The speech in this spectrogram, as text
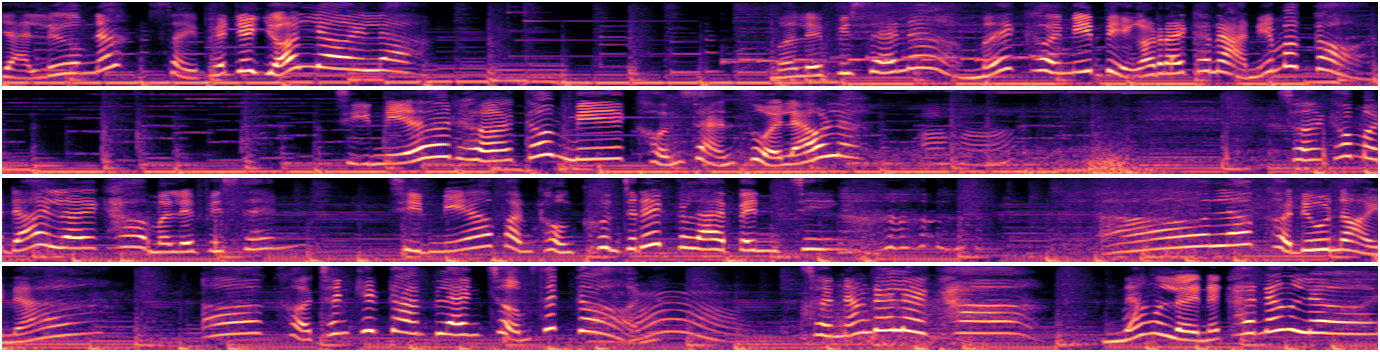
อย่าลืมนะ ใส่เพชรเยอะๆเลยล่ะมาเลฟิเซน่ไม่เคยมีปีกอะไรขนาดนี้มาก่อน ทีนี้เธอก็มีขนแสนสวยแล้วล่ะ ชิญเข้ามาได้เลยค่ะมาเลฟิเซนทีเนี้ยฝันของคุณจะได้กลายเป็นจริง เอาล่ะขอดูหน่อยนะเออขอฉันคิดการแปลงโฉมสักก่อน เชิญนั่งได้เลยค่ะ นั่งเลยนะคะนั่งเลย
